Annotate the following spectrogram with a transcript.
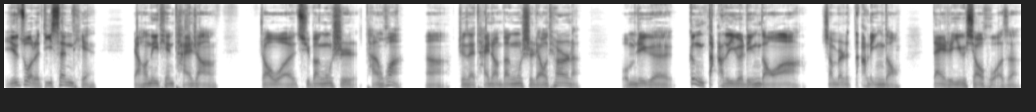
也就做了第三天，然后那天台长找我去办公室谈话啊，正在台长办公室聊天呢，我们这个更大的一个领导啊，上边的大领导带着一个小伙子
